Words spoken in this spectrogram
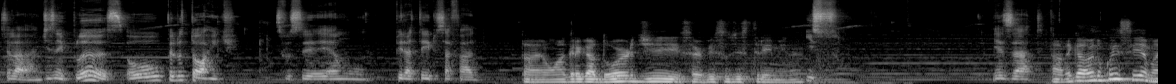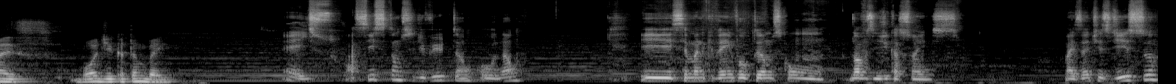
sei lá, Disney Plus ou pelo Torrent, se você é um pirateiro safado. Tá, é um agregador de serviços de streaming, né? Isso. Exato. Tá, legal, eu não conhecia, mas boa dica também. É isso. Assistam, se divirtam ou não. E semana que vem voltamos com novas indicações. Mas antes disso.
